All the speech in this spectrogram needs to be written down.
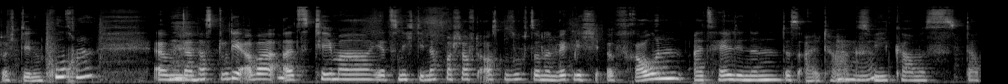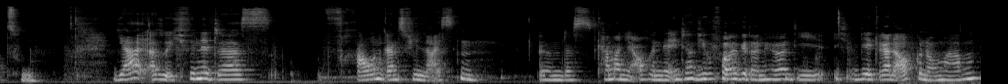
durch den Kuchen. Ähm, dann hast du dir aber als Thema jetzt nicht die Nachbarschaft ausgesucht, sondern wirklich äh, Frauen als Heldinnen des Alltags. Mhm. Wie kam es dazu? Ja, also ich finde, dass Frauen ganz viel leisten. Ähm, das kann man ja auch in der Interviewfolge dann hören, die ich, wir gerade aufgenommen haben,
